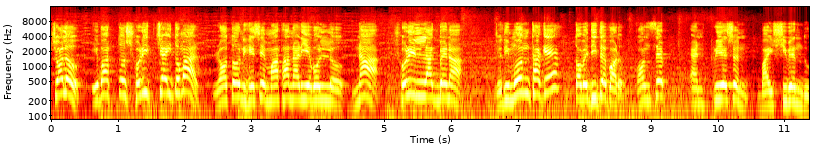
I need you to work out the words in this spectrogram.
চলো, এবার তো শরীর চাই তোমার। রতন হেসে মাথা নাড়িয়ে বলল, না, শরীর লাগবে না। যদি মন থাকে, তবে দিতে পারো। Concept and creation by Shibendu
